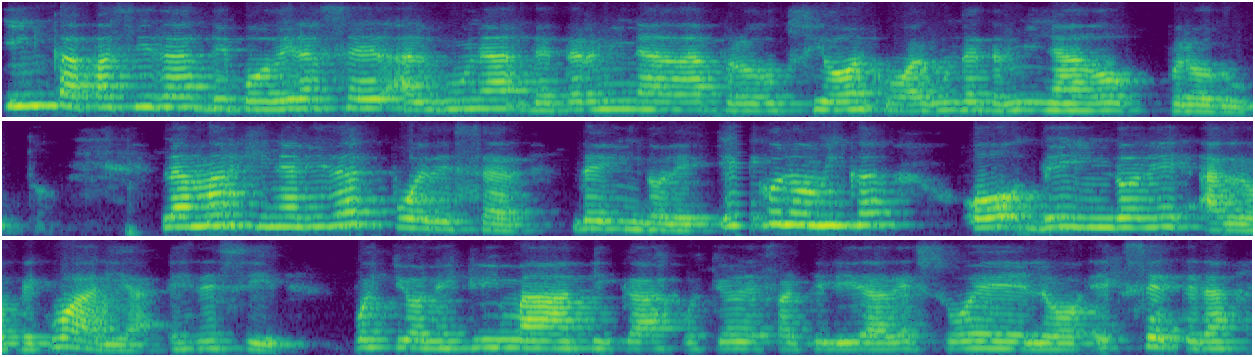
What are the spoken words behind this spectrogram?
incapacidad de poder hacer alguna determinada producción o algún determinado producto. La marginalidad puede ser de índole económica o de índole agropecuaria, es decir, cuestiones climáticas, cuestiones de fertilidad de suelo, etcétera,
